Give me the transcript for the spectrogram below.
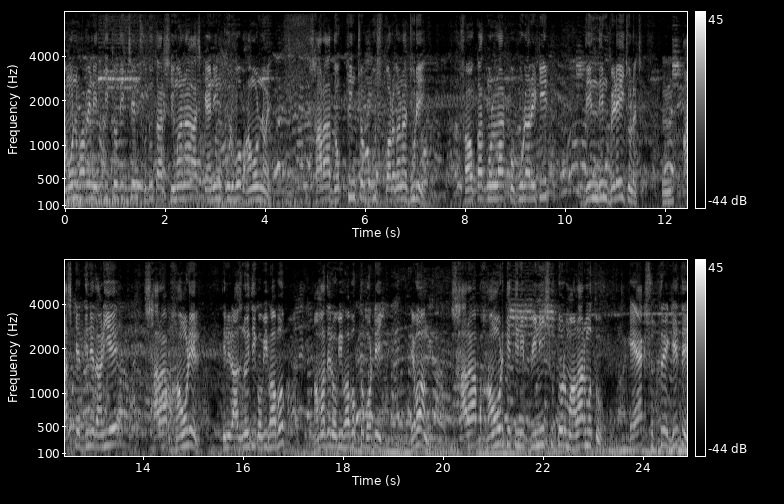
এমনভাবে নেতৃত্ব দিচ্ছেন শুধু তার সীমানা আজ ক্যানিং পূর্ব ভাঙড় নয় সারা দক্ষিণ চব্বিশ পরগনা জুড়ে শওকাত মোল্লার পপুলারিটির দিন দিন বেড়েই চলেছে। আজকের দিনে দাঁড়িয়ে সারা ভাঙড়ের তিনি রাজনৈতিক অভিভাবক, আমাদের অভিভাবক তো বটেই, এবং সারা ভাঙড়কে তিনি বিনি সুতোর মালার মতো এক সূত্রে গেঁথে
